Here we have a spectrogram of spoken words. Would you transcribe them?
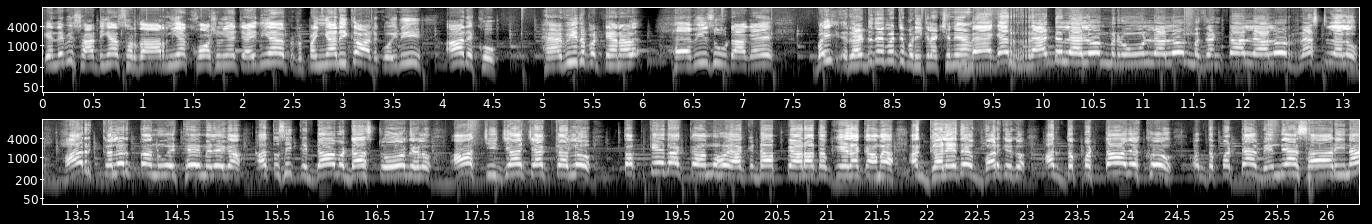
ਕਹਿੰਦੇ ਵੀ ਸਾਡੀਆਂ ਸਰਦਾਰਨੀਆਂ ਖੁਸ਼ ਹੋਣੀਆਂ ਚਾਹੀਦੀਆਂ, ਰੁਪਈਆਂ ਦੀ ਘਾਟ ਕੋਈ ਨਹੀਂ। ਆਹ ਦੇਖੋ ਹੈਵੀ ਦੁਪੱਟਿਆਂ ਨਾਲ ਹੈਵੀ ਸੂਟ ਆ ਗਏ। ਬਈ ਰੈੱਡ ਦੇ ਵਿੱਚ ਬੜੀ ਕਲੈਕਸ਼ਨ ਆ। ਮੈਂ ਕਿਹਾ ਰੈੱਡ ਲੈ ਲਓ ਮਰੂਨ ਲੈ ਲਓ ਮਜੰਟਾ ਲੈ ਲਓ ਰੈਸਟ ਲੈ ਲਓ। ਹਰ ਕਲਰ ਤੁਹਾਨੂੰ ਇੱਥੇ ਮਿਲੇਗਾ। ਆ ਤੁਸੀਂ ਕਿੱਡਾ ਵੱਡਾ ਸਟੋਰ ਦੇਖ ਲਓ। ਆ ਚੀਜ਼ਾਂ ਚੈੱਕ ਕਰ ਲਓ। ਤਬਕੇ ਦਾ ਕੰਮ ਹੋਇਆ ਕਿੱਡਾ ਪਿਆਰਾ ਤਬਕੇ ਦਾ ਕੰਮ ਆ ਆ ਗਲੇ ਦੇ ਵਰਕ ਦੇਖੋ ਆ ਦੁਪੱਟਾ ਦੇਖੋ ਉਹ ਦੁਪੱਟਾ ਵਿੰਦਿਆਂ ਸਾਰੀ ਨਾ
